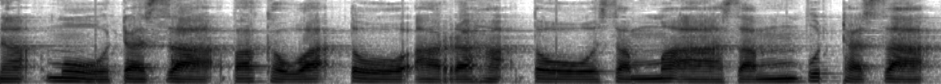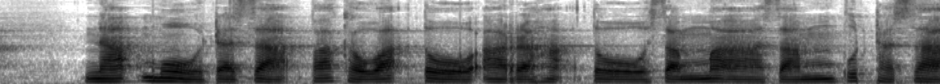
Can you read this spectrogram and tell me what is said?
นะโมตัสสะภะคะวะโตอะระหะโตสัมมาสัมพุทธัสสะนะโมตัสสะภะคะวะโตอะระหะโตสัมมาสัมพุทธัสสะ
